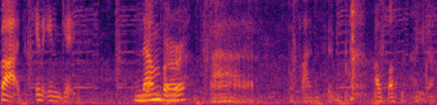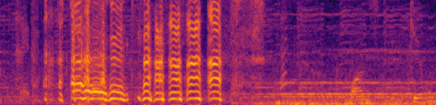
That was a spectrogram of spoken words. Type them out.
but in any case, Number five. For five FM. Our bosses paid us to say that. Jokes. Was given.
